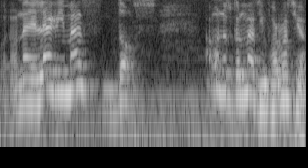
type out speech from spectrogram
Corona de Lágrimas 2. Vámonos con más información.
